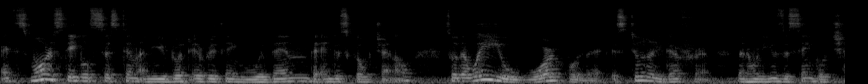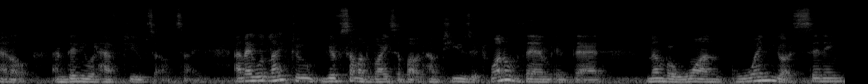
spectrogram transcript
it's more a stable system and you put everything within the endoscope channel. So the way you work with it is totally different than when you use a single channel and then you will have tubes outside. And I would like to give some advice about how to use it. One of them is that number one, when you are setting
